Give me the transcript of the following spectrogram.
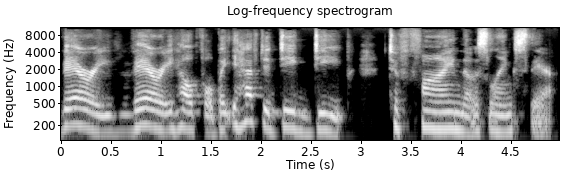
very, very helpful, but you have to dig deep to find those links there.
